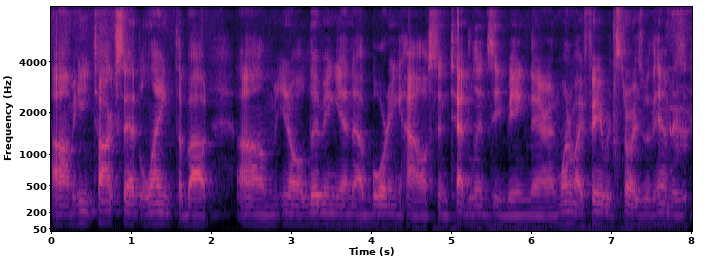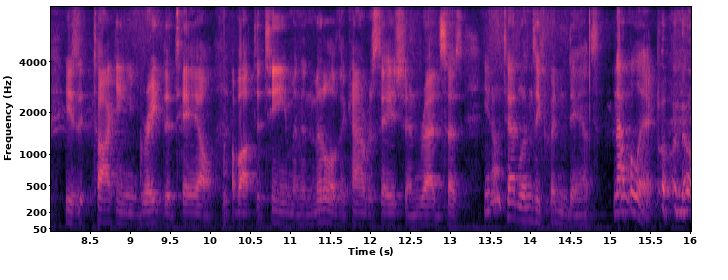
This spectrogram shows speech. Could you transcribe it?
Um, he talks at length about um, you know living in a boarding house and Ted Lindsay being there. And one of my favorite stories with him is he's talking in great detail about the team, and in the middle of the conversation, Red says, "You know, Ted Lindsay couldn't dance, not a lick." Oh, no.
